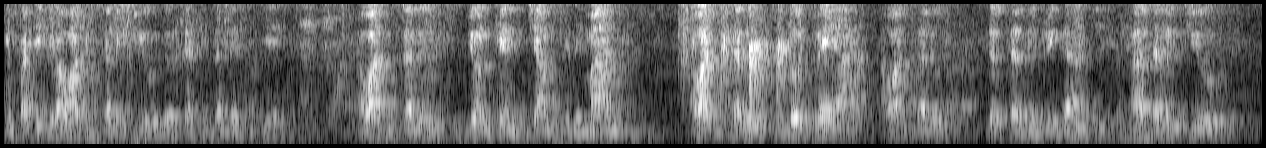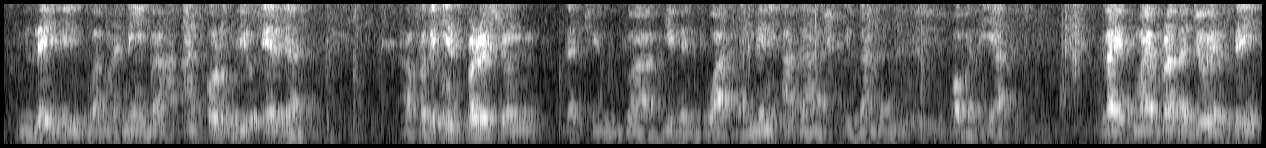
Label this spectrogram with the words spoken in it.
In particular, I want to salute you, Dr. Besigye. I want to salute John Ken Chams, the man. I want to salute Lord Mayor. I want to salute Dr. Zidriga. I salute you, Mzee Bilizwa, my neighbor, and all of you elders uh, for the inspiration that you've uh, given to us and many other Ugandans over the years. Like my brother Joel said,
